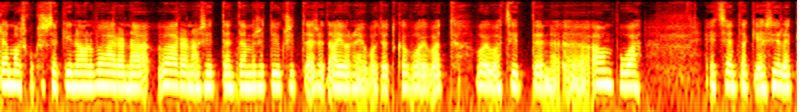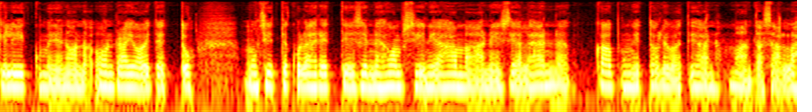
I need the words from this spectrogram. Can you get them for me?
Damaskuksessakin on vaarana, vaarana sitten tämmöiset yksittäiset ajoneuvot, jotka voivat, voivat sitten ampua. Et sen takia sielläkin liikkuminen on, on rajoitettu. Mutta sitten kun lähdettiin sinne Homsiin ja Hamaan, niin siellähän kaupungit olivat ihan maan tasalla.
